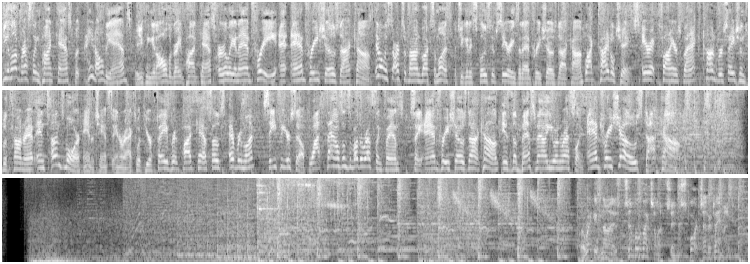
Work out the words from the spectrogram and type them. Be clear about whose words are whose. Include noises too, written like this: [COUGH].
Speaker 1: Do you love wrestling podcasts but hate all the ads? Well, you can get all the great podcasts early and ad-free at adfreeshows.com. It only starts at nine bucks a month, but you get exclusive series at adfreeshows.com like Title Chase, Eric Fires Back, Conversations with Conrad, and tons more, and a chance to interact with your favorite podcast hosts every month. See for yourself why thousands of other wrestling fans say adfreeshows.com is the best value in wrestling. adfreeshows.com.
Speaker 2: excellence in sports entertainment.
